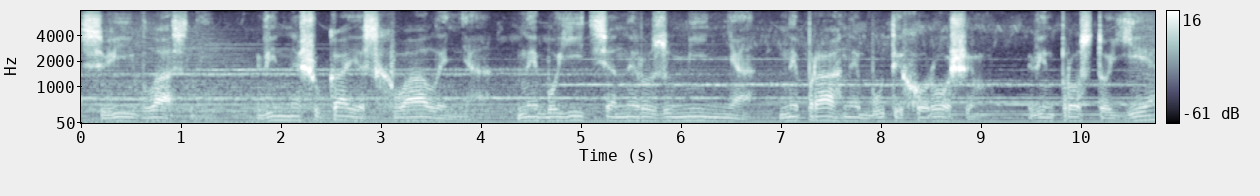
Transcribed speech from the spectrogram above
свій власний. Він не шукає схвалення, не боїться нерозуміння, не прагне бути хорошим. Він просто є,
